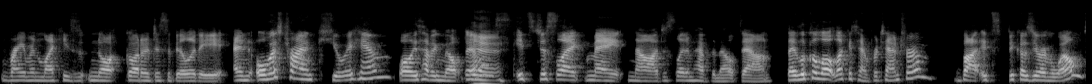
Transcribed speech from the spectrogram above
Raymond like he's not got a disability and almost try and cure him while he's having meltdowns. Yeah. It's just like, mate, nah, just let him have the meltdown. They look a lot like a temper tantrum. But it's because you're overwhelmed,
